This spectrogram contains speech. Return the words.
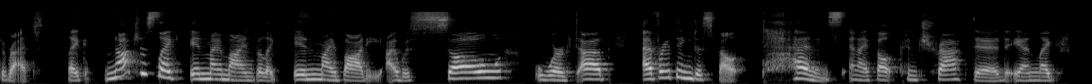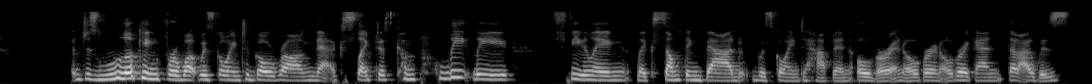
threat like not just like in my mind but like in my body. I was so worked up. Everything just felt tense and i felt contracted and like just looking for what was going to go wrong next, like just completely feeling like something bad was going to happen over and over and over again, that I was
